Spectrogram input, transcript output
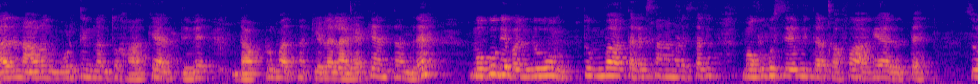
ಆದರೆ ನಾನೊಂದು ಮೂರು ತಿಂಗಳಂತೂ ಹಾಕೇ ಹಾಕ್ತೀವಿ. ಡಾಕ್ಟ್ರು ಮಾತನ್ನ ಕೇಳಲ್ಲ. ಯಾಕೆ ಅಂತಂದರೆ ಮಗುಗೆ ಬಂದು ತುಂಬ ತಲೆ ಸ್ನಾನ ಮಾಡಿಸಿದಾಗ ಮಗುಗೂ ಸೇಮ್ ಈ ಥರ ಕಫ ಆಗೇ ಆಗುತ್ತೆ. ಸೊ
